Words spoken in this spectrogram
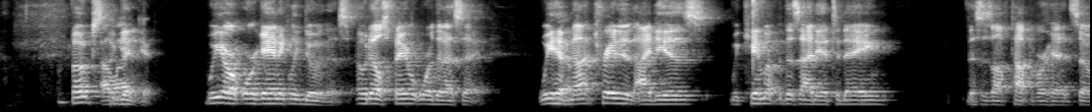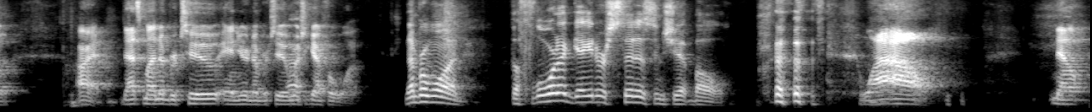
folks I again? Like we are organically doing this. Odell's favorite word that I say. We have yep. not traded ideas. We came up with this idea today. This is off top of our head. So, all right, that's my number two, and your number two. All what right. you got for one? Number one, the Florida Gator Citizenship Bowl. wow. Now,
